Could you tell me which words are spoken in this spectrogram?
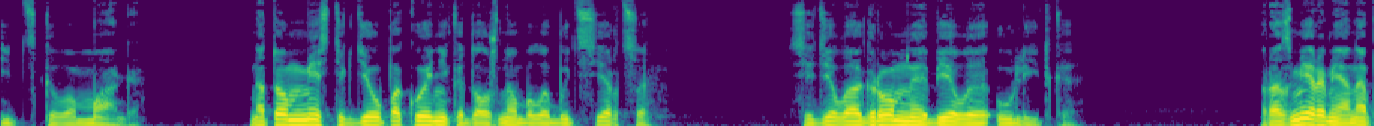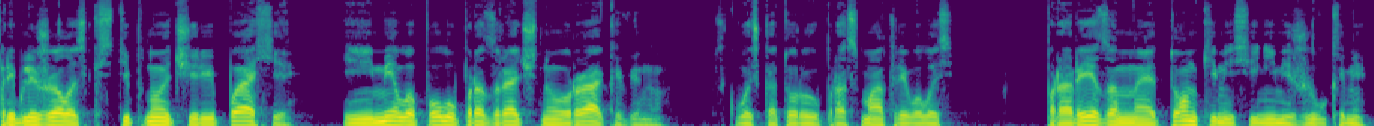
ицкого мага. На том месте, где у покойника должно было быть сердце, сидела огромная белая улитка. Размерами она приближалась к степной черепахе и имела полупрозрачную раковину, сквозь которую просматривалась прорезанная тонкими синими жилками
